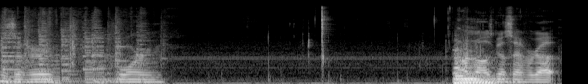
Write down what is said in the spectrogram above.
This is a very boring. Was gonna say I forgot.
